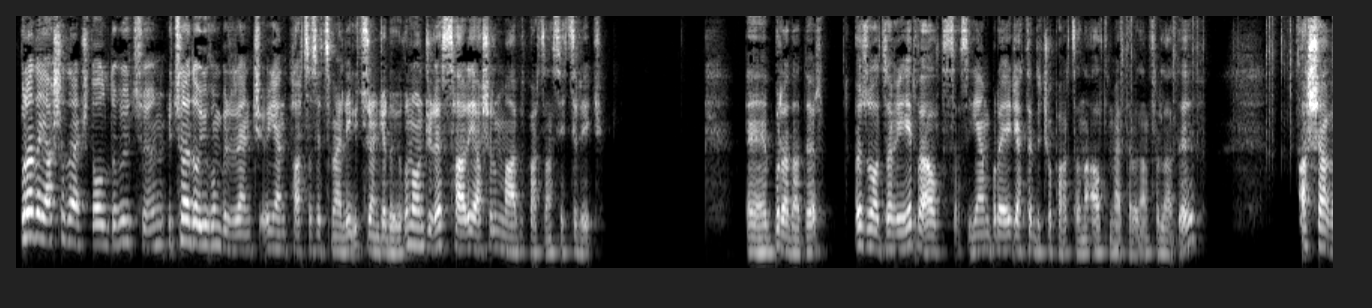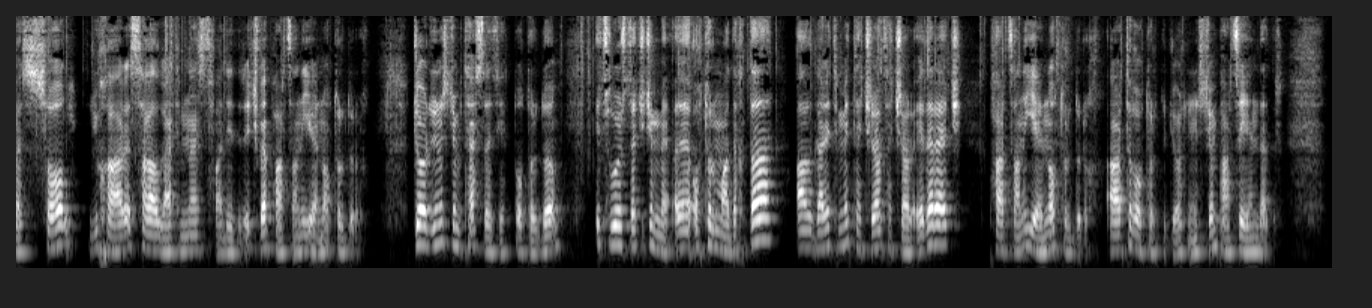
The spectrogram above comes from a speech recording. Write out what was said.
Burada yaşıl rəngdə olduğu üçün üçünə də uyğun bir rəng, yəni parça seçməliyik. Üç rəngə də uyğun. Ona görə sarı, yaşıl, mavi parçanı seçirik e, buradadır. Öz olacağı yer və alt hissəsi. Yəni buraya gətirdik o parçanı alt mərtəbədən fırladıb. Aşağı, sol, yuxarı, sağ alqaritmindən istifadə edirik və parçanı yerinə oturduruq. Gördüyünüz kimi tərs vəziyyətdə oturdu. 3 vuruşdakı kimi e, oturmadıqda alqoritmi təkrar-təkrar edərək parçanı yerinə oturduruq. Artıq oturdu gördüyünüz kimi parça yerindədir.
